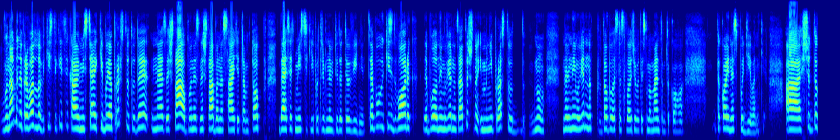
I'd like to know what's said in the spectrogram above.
вона мене приводила в якісь такі цікаві місця, які би я просто туди не зайшла або не знайшла би на сайті там топ-10 місць, які потрібно відвідати у Відні. Це був якийсь дворик, де було неймовірно затишно, і мені просто ну, неймовірно подобалось насолоджуватись моментом такого. Такої несподіванки. А щодо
